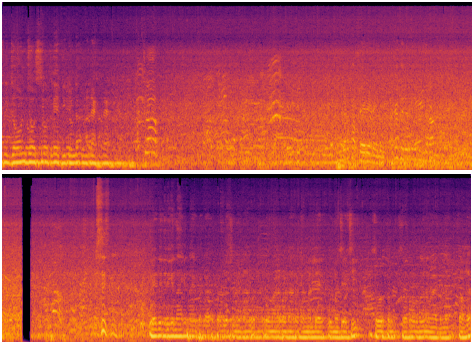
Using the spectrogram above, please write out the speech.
ശ്രീ ജോൺ ജോഷി ഇവിടെ എത്തിയിട്ടുണ്ട്. അദ്ദേഹം. വേദിയിലിരിക്കുന്ന പ്രിയപ്പെട്ട പ്രതിപക്ഷ നേതാവ് ബഹുമാനപ്പെട്ട എം എൽ എ ഉമ്മചേച്ചി സുഹൃത്തും സഹപ്രവർത്തകനുമായിട്ടുള്ള ഫഹദ്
